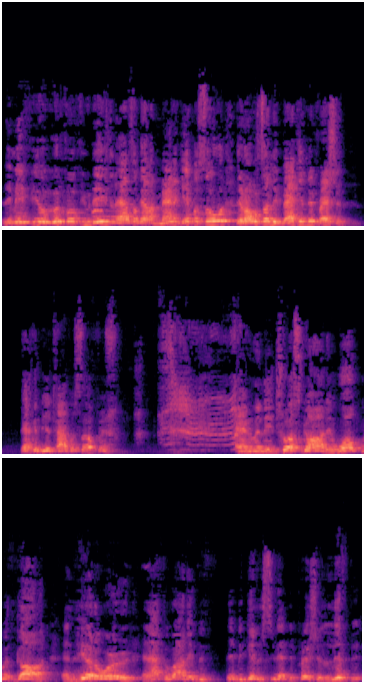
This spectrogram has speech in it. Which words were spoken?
They may feel good for a few days and have some kind of manic episode, then all of a sudden they're back in depression. That could be a type of suffering. And when they trust God and walk with God and hear the word, and after a while they, be, they begin to see that depression lifted,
